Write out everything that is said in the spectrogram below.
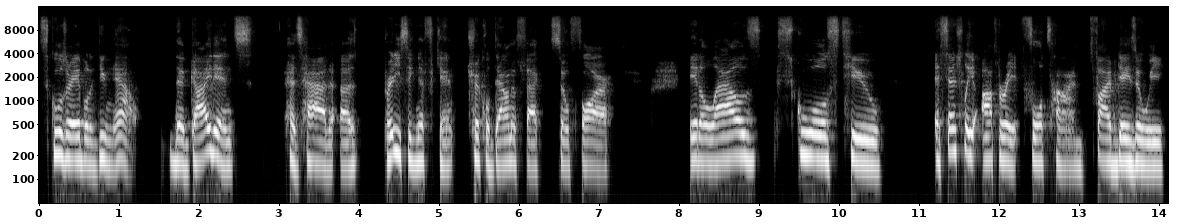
schools are able to do now. The guidance has had a pretty significant trickle down effect so far. It allows schools to essentially operate full time, five days a week.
